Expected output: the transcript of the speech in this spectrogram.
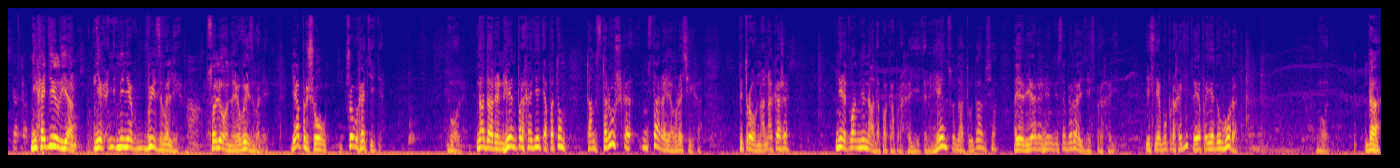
четвертого? Не ходил я, не- меня вызвали, А, соленые вызвали. Я пришел, что вы хотите? Вот. Надо рентген проходить, а потом там старушка, ну старая врачиха, Петровна, она каже, нет, вам не надо пока проходить рентген сюда, туда, все. А я говорю, я рентген не собираюсь здесь проходить. Если я буду проходить, то я поеду в город. Вот. Да.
